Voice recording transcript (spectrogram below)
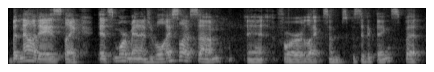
But nowadays, like it's more manageable. I still have some uh, for like some specific things, but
